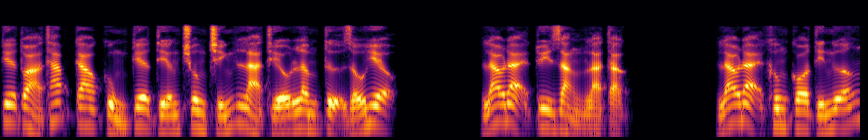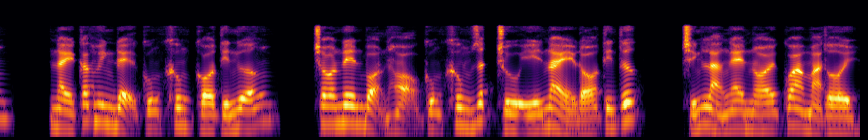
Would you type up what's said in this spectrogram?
kia tòa tháp cao cùng kia tiếng chuông chính là thiếu lâm tự dấu hiệu. Lão đại tuy rằng là tặc, lão đại không có tín ngưỡng, này các huynh đệ cũng không có tín ngưỡng, cho nên bọn họ cũng không rất chú ý này đó tin tức, chính là nghe nói qua mà thôi,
